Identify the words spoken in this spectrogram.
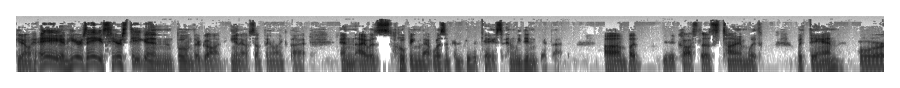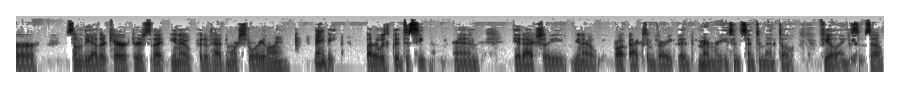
you know, hey, and here's Ace, here's Tegan, boom, they're gone, you know, something like that. And I was hoping that wasn't going to be the case. And we didn't get that. Um, but did it cost us time with, with Dan or some of the other characters that, you know, could have had more storyline? Maybe, but it was good to see them. And it actually, you know, brought back some very good memories and sentimental feelings. So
